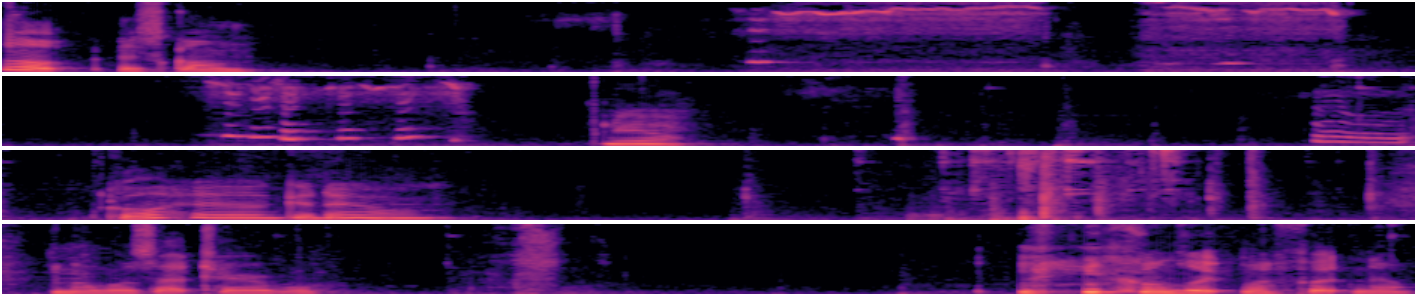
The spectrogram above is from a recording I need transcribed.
Look, it's gone. Yeah. Go ahead, get down. No, was that terrible? you gonna lick my foot now?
